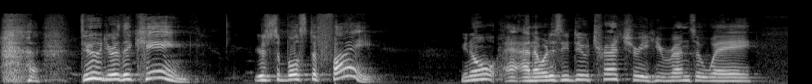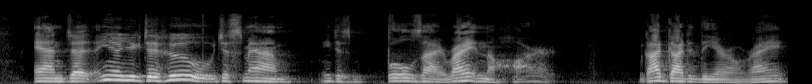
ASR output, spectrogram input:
Dude, you're the king. You're supposed to fight. You know, and what does he do? Treachery. He runs away. And, uh, you know, you Jehu, just, man, he just bullseye right in the heart. God guided the arrow, right?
